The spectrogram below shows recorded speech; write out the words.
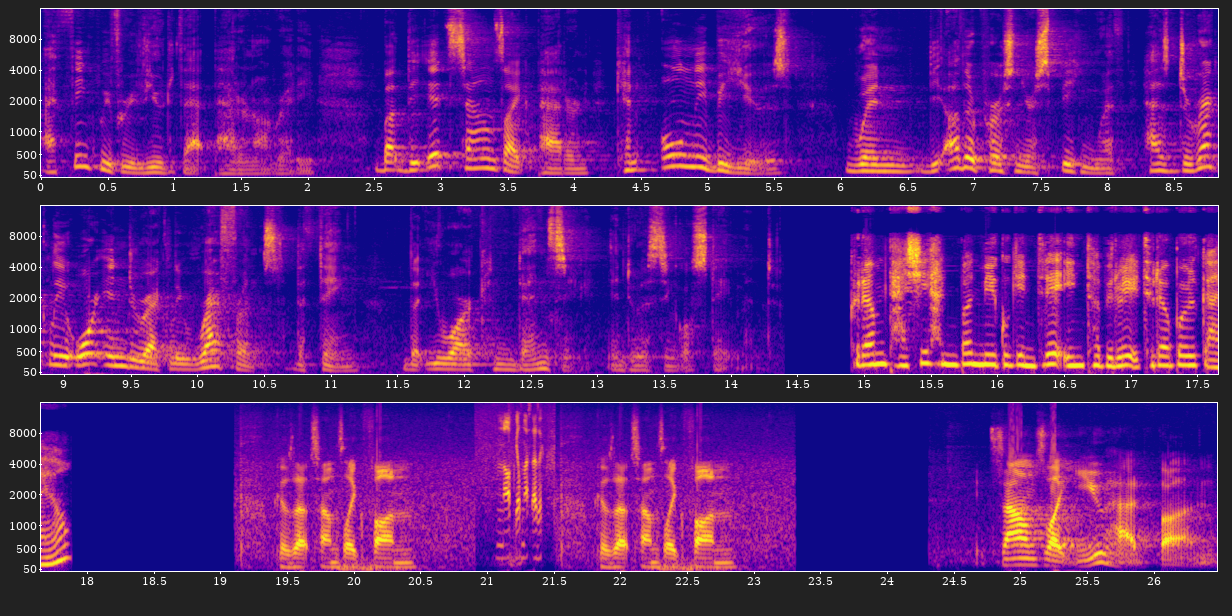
I think we've reviewed that pattern already. But the it sounds like pattern can only be used when the other person you're speaking with has directly or indirectly referenced the thing that you are condensing into a single statement. 그럼 다시 한번 미국인들의 인터뷰를 들어볼까요? Because that sounds like fun. Because that sounds like fun. It sounds like you had fun.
